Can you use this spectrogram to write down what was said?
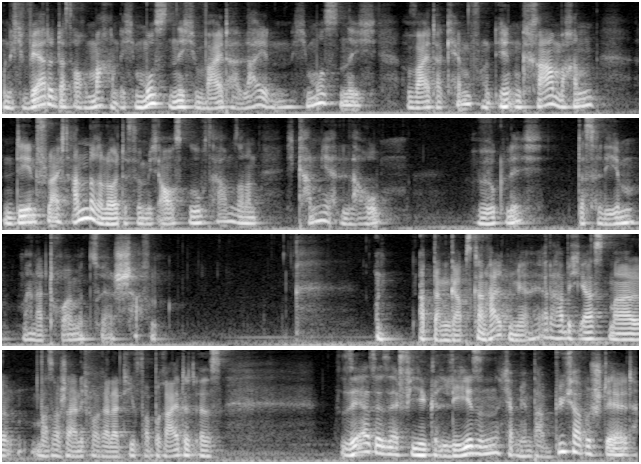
und ich werde das auch machen. Ich muss nicht weiter leiden. Ich muss nicht weiter kämpfen und irgendeinen Kram machen, den vielleicht andere Leute für mich ausgesucht haben, sondern ich kann mir erlauben, wirklich das Leben meiner Träume zu erschaffen ab dann gab es kein Halten mehr. Ja, da habe ich erstmal, was wahrscheinlich auch relativ verbreitet ist, sehr, sehr, sehr viel gelesen. Ich habe mir ein paar Bücher bestellt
